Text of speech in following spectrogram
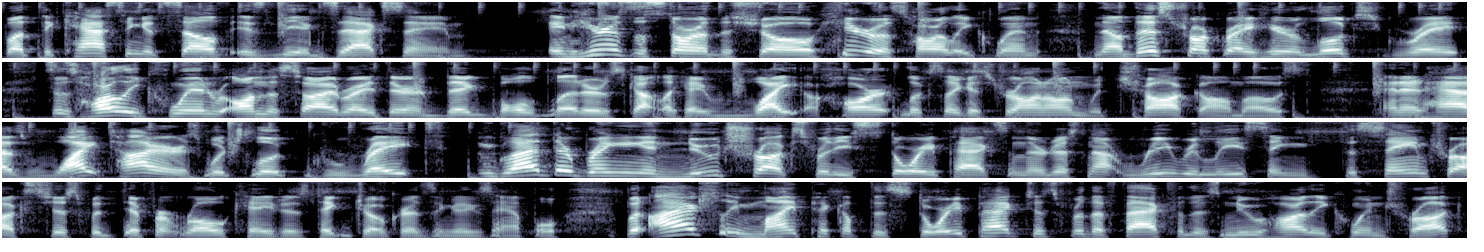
but the casting itself is the exact same. And here's the star of the show. Here is Harley Quinn. Now this truck right here looks great. It says Harley Quinn on the side right there in big bold letters. It's got like a white heart. Looks like it's drawn on with chalk almost. And it has white tires which look great. I'm glad they're bringing in new trucks for these story packs and they're just not re-releasing the same trucks just with different roll cages. Take Joker as an example. But I actually might pick up this story pack just for the fact for this new Harley Quinn truck.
